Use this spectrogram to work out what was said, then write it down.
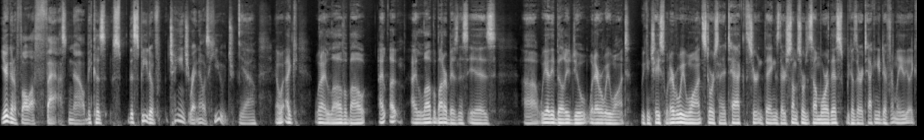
you're going to fall off fast now because the speed of change right now is huge. Yeah. You know, I, what I love about I uh, I love about our business is uh, we have the ability to do whatever we want. We can chase whatever we want. Stores can attack certain things. There's some stores that sell more of this because they're attacking it differently. Like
